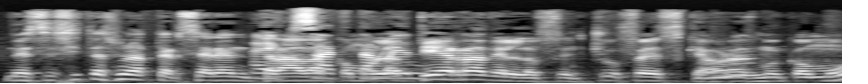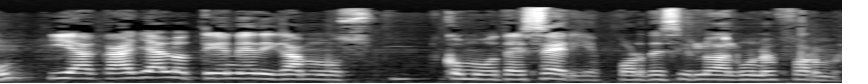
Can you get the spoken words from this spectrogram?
Necesitas una tercera entrada, como la tierra de los enchufes, que ahora es muy común. Y acá ya lo tiene, digamos, como de serie, por decirlo de alguna forma.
